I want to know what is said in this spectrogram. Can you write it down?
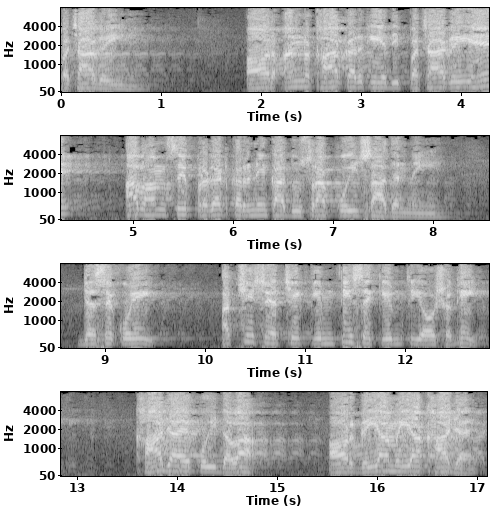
पचा गई हैं। और अन्न खा करके यदि पचा गई हैं, अब हमसे प्रकट करने का दूसरा कोई साधन नहीं है। जैसे कोई अच्छी से अच्छी कीमती से कीमती औषधि खा जाए कोई दवा और गैया मैया खा जाए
